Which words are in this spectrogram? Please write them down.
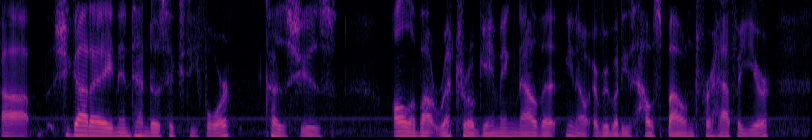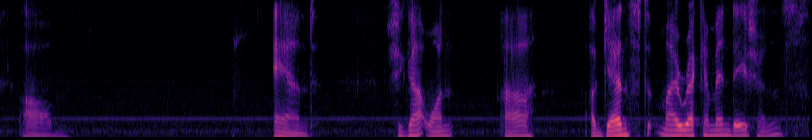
Uh, she got a Nintendo 64 because she's all about retro gaming now that you know everybody's housebound for half a year. Um, and she got one uh, against my recommendations.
